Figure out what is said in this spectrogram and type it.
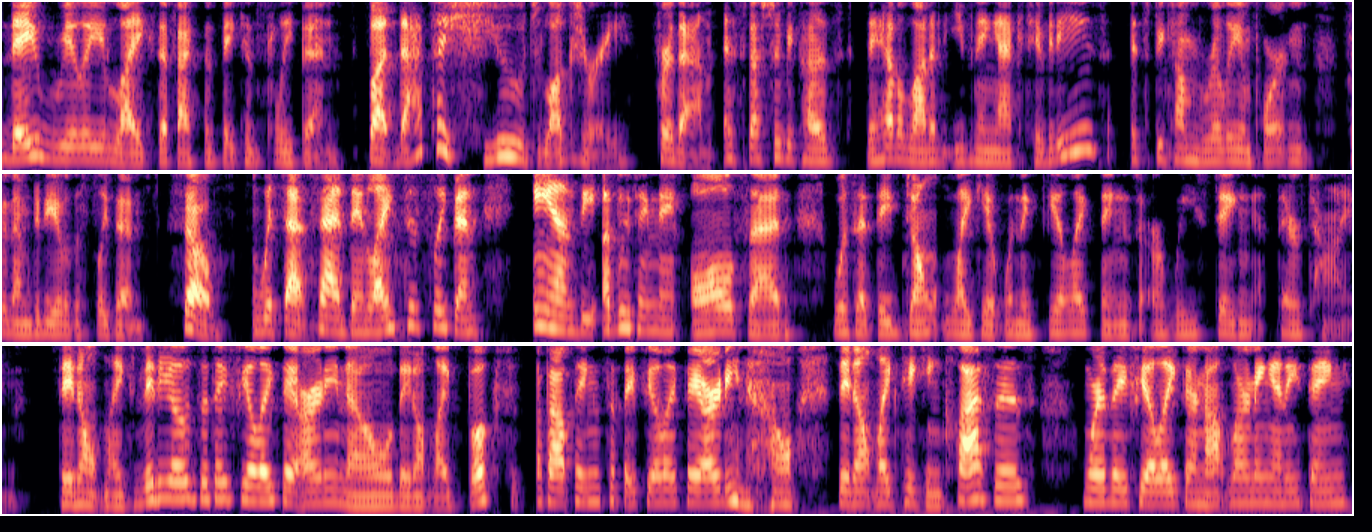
they really like the fact that they can sleep in. But that's a huge luxury for them, especially because they have a lot of evening activities. It's become really important for them to be able to sleep in. So, with that said, they like to sleep in and the other thing they all said was that they don't like it when they feel like things are wasting their time. They don't like videos that they feel like they already know. They don't like books about things that they feel like they already know. They don't like taking classes where they feel like they're not learning anything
